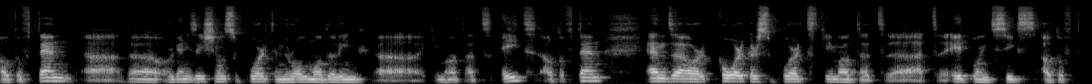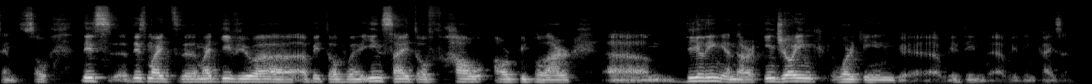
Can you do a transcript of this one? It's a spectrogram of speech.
out of 10. Uh, the organizational support and role modeling uh, came out at 8 out of 10, and our coworker support came out at, uh, at 8.6 out of 10. So this this might uh, might give you a, a bit of insight of how our people are um, dealing and are enjoying working within within Kaizen.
